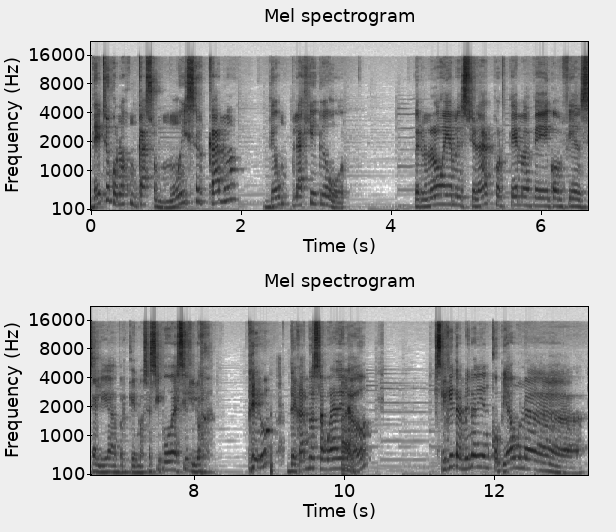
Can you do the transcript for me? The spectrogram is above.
De hecho, conozco un caso muy cercano de un plagio que hubo. Pero no lo voy a mencionar por temas de confidencialidad, porque no sé si puedo decirlo. Pero, dejando esa weá de lado, sí que también habían copiado una,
